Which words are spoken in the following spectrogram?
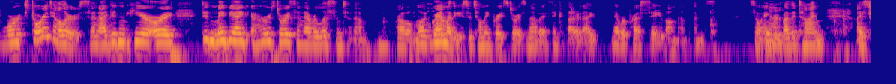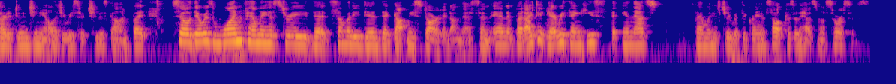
weren't storytellers, and I didn't hear or I didn't. Maybe I heard stories and never listened to them. Probably my grandmother used to tell me great stories. Now that I think about it, I never pressed save on them. I'm so angry. Yeah. By the time I started doing genealogy research, she was gone. But so there was one family history that somebody did that got me started on this, and and but I take mm-hmm. everything he's in that's family history with a grain of salt because it has no sources.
